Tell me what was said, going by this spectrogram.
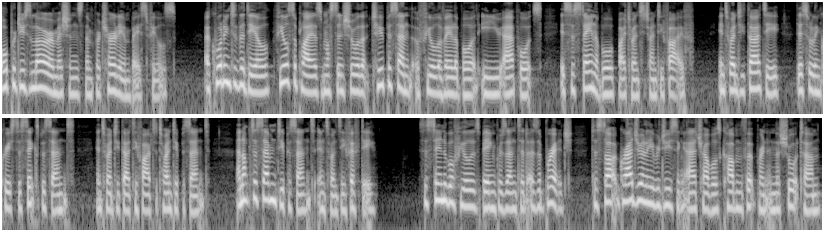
or produce lower emissions than petroleum based fuels. According to the deal, fuel suppliers must ensure that 2% of fuel available at EU airports is sustainable by 2025. In 2030, this will increase to 6%, in 2035 to 20%, and up to 70% in 2050. Sustainable fuel is being presented as a bridge to start gradually reducing air travel's carbon footprint in the short term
